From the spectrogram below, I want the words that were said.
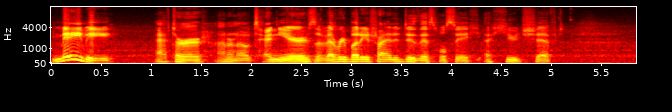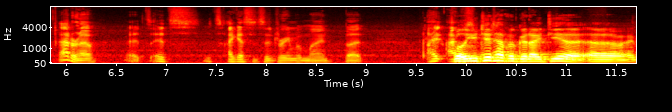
maybe after I don't know 10 years of everybody trying to do this we'll see a, a huge shift I don't know. It's it's it's. I guess it's a dream of mine, but I. I Well, you did have a good idea. Uh,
